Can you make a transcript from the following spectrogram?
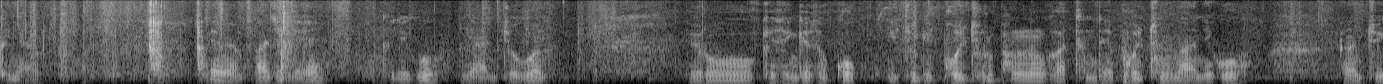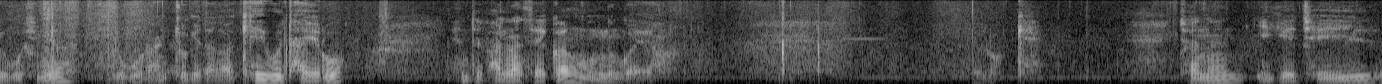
그냥 빼면 빠지게. 그리고 이 안쪽은 이렇게 생겨서 꼭 이쪽에 볼트로 박는 것 같은데 볼트는 아니고 이 안쪽에 보시면 요걸 안쪽에다가 케이블 타이로 핸들 밸런스에 꽉 묶는 거예요. 이렇게. 저는 이게 제일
